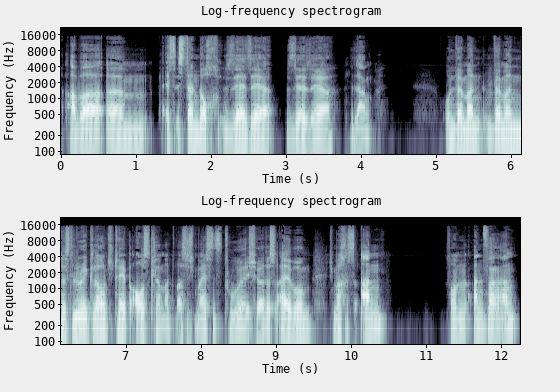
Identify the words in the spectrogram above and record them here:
aber ähm, es ist dann doch sehr, sehr, sehr, sehr lang. Und wenn man, wenn man das Lyric Lounge Tape ausklammert, was ich meistens tue, ich höre das Album, ich mache es an, von Anfang an,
